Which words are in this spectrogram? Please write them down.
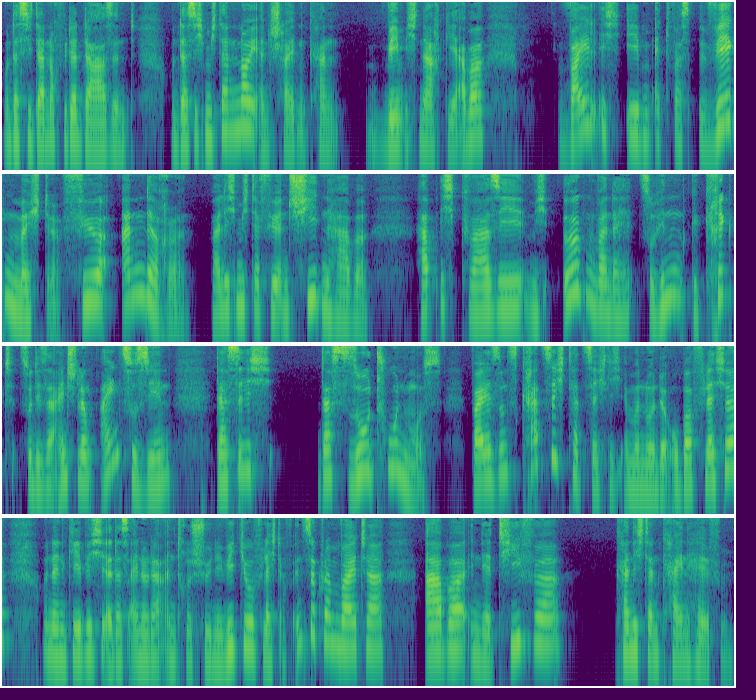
und dass sie dann noch wieder da sind und dass ich mich dann neu entscheiden kann, wem ich nachgehe. Aber weil ich eben etwas bewegen möchte für andere, weil ich mich dafür entschieden habe, habe ich quasi mich irgendwann dazu hingekriegt, zu dieser Einstellung einzusehen, dass ich das so tun muss. Weil sonst kratze ich tatsächlich immer nur in der Oberfläche und dann gebe ich das ein oder andere schöne Video vielleicht auf Instagram weiter, aber in der Tiefe kann ich dann keinen helfen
